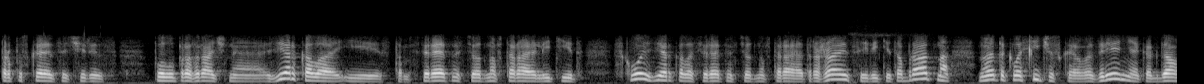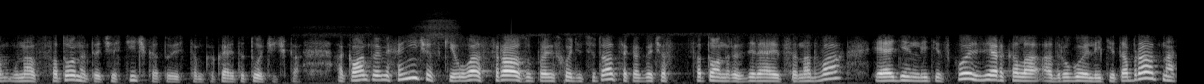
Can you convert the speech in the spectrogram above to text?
пропускается через полупрозрачное зеркало и там, с вероятностью 1 вторая летит сквозь зеркало, с вероятностью 1 вторая отражается и летит обратно. Но это классическое воззрение, когда у нас фотон это частичка, то есть там какая-то точечка. А квантово-механически у вас сразу происходит ситуация, когда сейчас фотон разделяется на два, и один летит сквозь зеркало, а другой летит обратно.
